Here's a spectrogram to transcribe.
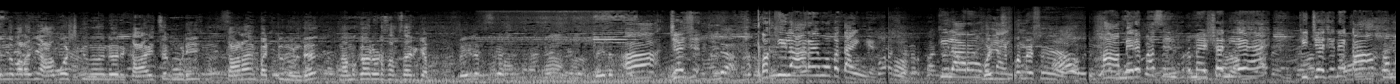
എന്ന് പറഞ്ഞ് ആഘോഷിക്കുന്നതിന്റെ ഒരു കാഴ്ച കൂടി കാണാൻ പറ്റുന്നുണ്ട് നമുക്ക് അവരോട് സംസാരിക്കാം आ, जज वकील आ रहे हैं वो बताएंगे वकील आ रहे हैं वो वही बताएंगे इंफॉर्मेशन है हाँ मेरे पास इंफॉर्मेशन ये है कि जज ने कहा हम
